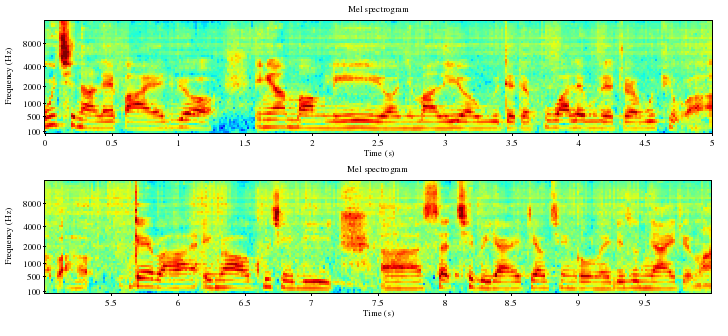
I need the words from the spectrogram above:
ဝိချင်တာလည်းပါတယ်ပြီးတော့အင်္ဂါမောင်လေးရောညီမလေးရောဝိတက်တယ်ဖွားလည်းဝိတက်တယ်ဝိဖြစ်သွားတာပါဟုတ်ကဲပါအင်္ဂါကိုအခုချိန်ထိအာဆက်ချစ်ပေးတာတဲ့တယောက်ချင်းကုန်လည်းကျေးဇူးအများကြီးတင်ပါ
